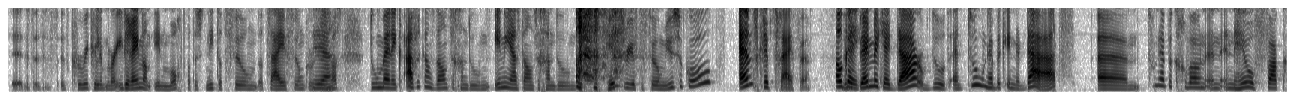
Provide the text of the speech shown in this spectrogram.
eh, het, het, het- het curriculum waar iedereen dan in mocht, wat dus niet dat film, dat saaie filmcurriculum Ja. was. Toen ben ik Afrikaans dansen gaan doen, India's dansen gaan doen, History of the Film Musical en script schrijven. Oké. Dus ik denk dat jij daarop doelt. En toen heb ik inderdaad, ehm, toen heb ik gewoon een, een heel vak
